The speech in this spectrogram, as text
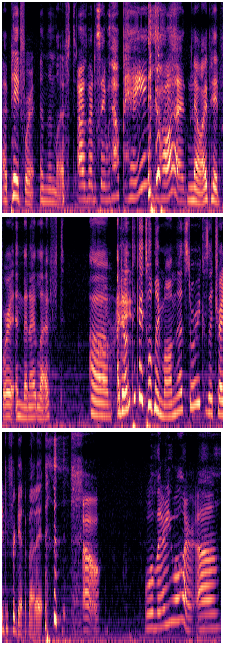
I paid for it and then left. I was about to say without paying? God. No, I paid for it and then I left. Um, I don't think I told my mom that story because I tried to forget about it. Oh. Well, there you are. Um,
